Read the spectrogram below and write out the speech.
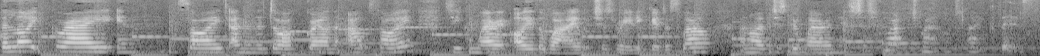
the light grey inside and then the dark grey on the outside so you can wear it either way which is really good as well. And I've just been wearing this just wrapped around like this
